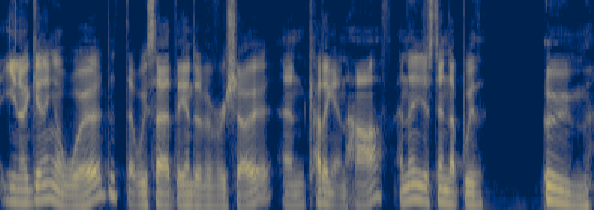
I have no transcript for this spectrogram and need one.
you know, getting a word that we say at the end of every show and cutting it in half, and then you just end up with oom.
